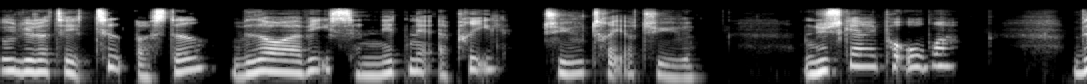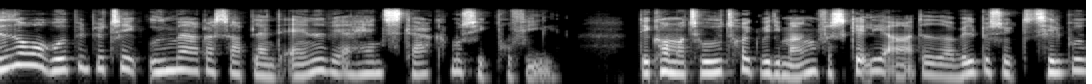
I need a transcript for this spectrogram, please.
Du lytter til Tid og Sted, Hvidovre Avis 19. april 2023. Nysgerrig på opera? Hvidovre Hovedbibliotek udmærker sig blandt andet ved at have en stærk musikprofil. Det kommer til udtryk ved de mange forskellige artede og velbesøgte tilbud,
